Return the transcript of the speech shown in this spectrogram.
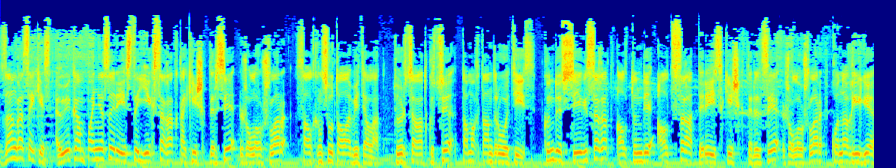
Заңға сәйкес әуе компаниясы рейсті 2 сағатқа кешіктірсе, жолаушылар салқын су талап ете алады. 4 сағат күтсе, тамақтандыруы тиіс. Күндіз 8 сағат, ал түнде 6 сағат рейс кешіктірілсе, жолаушылар қонақ үйге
